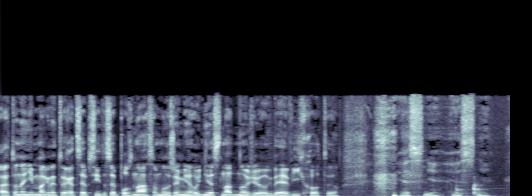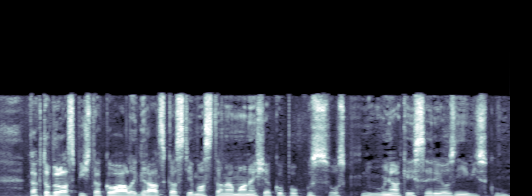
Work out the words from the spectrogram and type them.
ale to není magnetorecepcí, to se pozná samozřejmě hodně snadno, že jo, kde je východ. Jo. Jasně, jasně. Tak to byla spíš taková legrácka s těma stanama, než jako pokus o, o nějaký seriózní výzkum.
